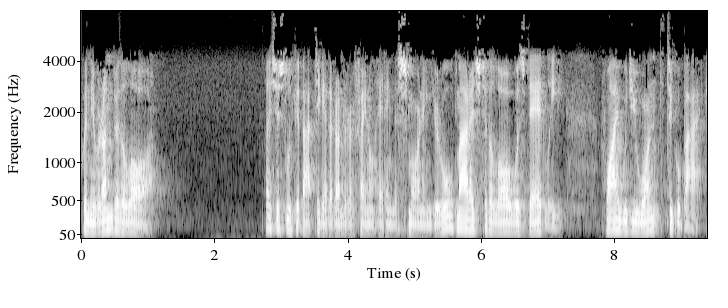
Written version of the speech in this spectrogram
when they were under the law. Let's just look at that together under our final heading this morning. Your old marriage to the law was deadly. Why would you want to go back?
